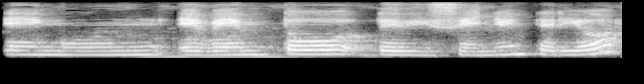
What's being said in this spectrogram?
en un evento de diseño interior,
